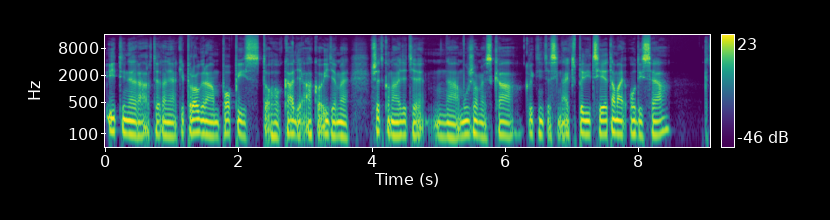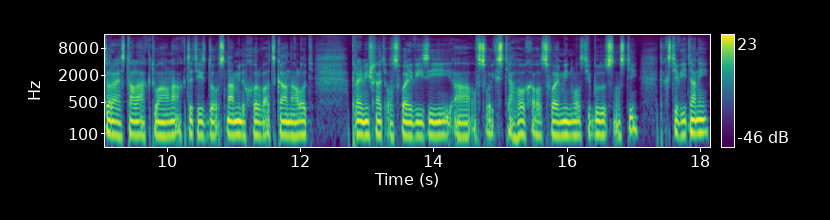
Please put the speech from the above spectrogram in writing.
itinerár, teda nejaký program, popis toho, kade, ako ideme, všetko nájdete na mužom.sk, kliknite si na expedície, je tam aj Odisea, ktorá je stále aktuálna. Ak chcete ísť do, s nami do Chorvátska na loď, premýšľať o svojej vízii a o svojich vzťahoch a o svojej minulosti, budúcnosti, tak ste vítaní.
